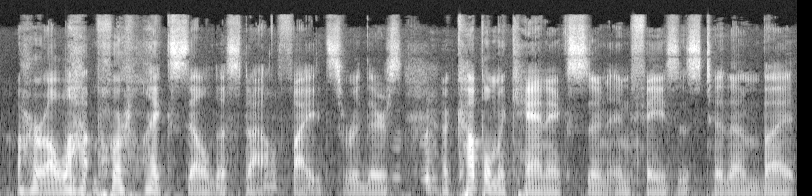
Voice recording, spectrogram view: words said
are a lot more like Zelda style fights where there's a couple mechanics and, and phases to them. But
